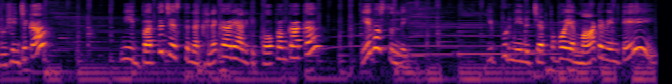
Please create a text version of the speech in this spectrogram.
దూషించక నీ భర్త చేస్తున్న ఘనకార్యానికి కోపం కాక ఏమొస్తుంది? ఇప్పుడు నేను చెప్పబోయే మాట వింటే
